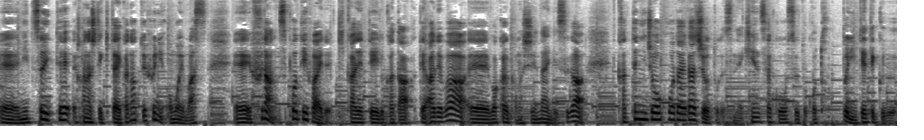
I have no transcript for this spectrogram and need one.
えー、について話していきたいかなというふうに思います。えー、普段 Spotify で聞かれている方であれば、えー、わかるかもしれないんですが、勝手に情報大ラジオとですね、検索をするとこうトップに出てくる、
